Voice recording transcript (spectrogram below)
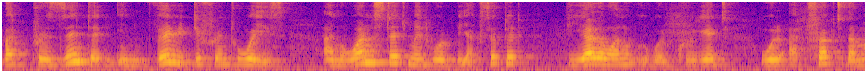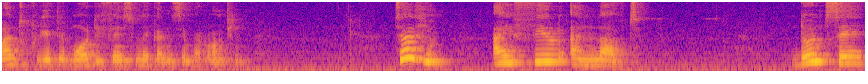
but presented in very different ways. And one statement will be accepted, the other one will create, will attract the man to create a more defense mechanism around him. Tell him, I feel unloved. Don't say,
